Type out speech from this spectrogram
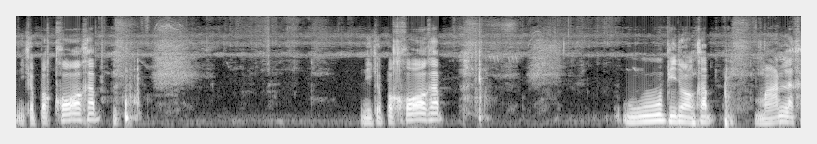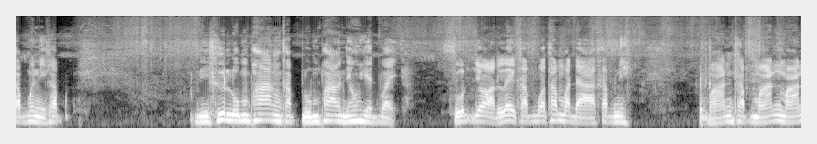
นี่กับปลาคอครับ นี่กับปลาคอครับ โอ้พี่น้องครับหมานแล้วครับมื่อนี้ครับ นี่คือลุมพรางครับลุมพรางเดี๋ยวเห็ดไว้สุดยอดเลยครับว่าธรรมดาครับนี่หมานครับหมานหมาน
